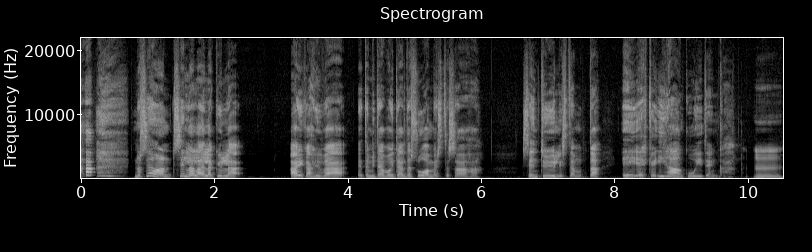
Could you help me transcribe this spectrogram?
no se on sillä lailla kyllä aika hyvä, että mitä voi täältä Suomesta saada sen tyylistä, mutta ei ehkä ihan kuitenkaan. Mm.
